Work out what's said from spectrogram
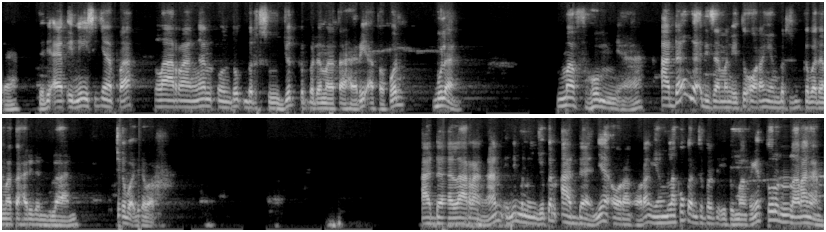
Ya. Jadi ayat ini isinya apa? Larangan untuk bersujud kepada matahari ataupun bulan. mafhumnya ada nggak di zaman itu orang yang bersujud kepada matahari dan bulan? Coba jawab. Ada larangan, ini menunjukkan adanya orang-orang yang melakukan seperti itu. Makanya turun larangan.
